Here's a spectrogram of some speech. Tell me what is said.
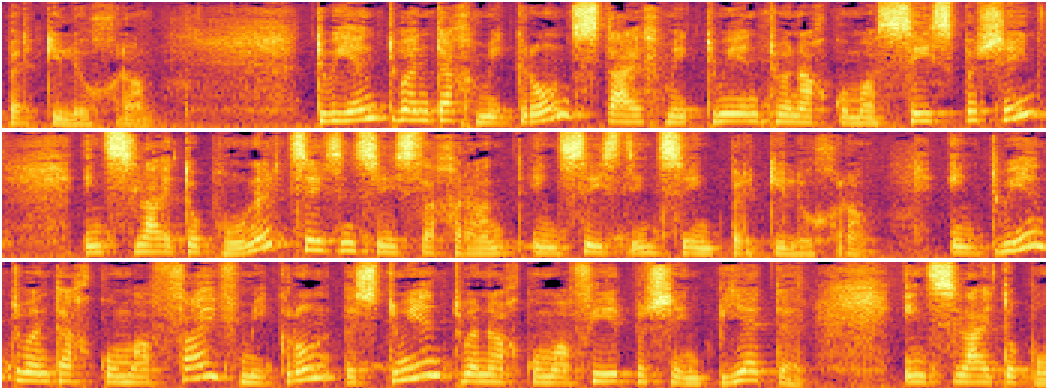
per kilogram. 22 mikron styg met 22,6% en sluit op R166,16 per kilogram. En 22,5 mikron is 22,4% beter en sluit op R161,52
